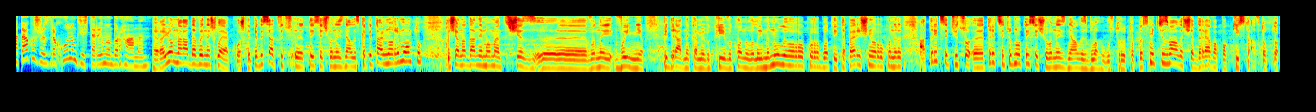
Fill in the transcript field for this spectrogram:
а також розрахунок зі старими боргами. Районна рада винайшла як кошти. 50 відс- тисяч вони зняли з капітального ремонту, хоча на даний момент ще з- е, вони винні підрядниками, які виконували і минулого року роботи, і теперішнього року. А 30 відсо- е, 31 тисячу вони зняли з благоустрою. Тобто сміттєзвалища, дерева, поки страв. Тобто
